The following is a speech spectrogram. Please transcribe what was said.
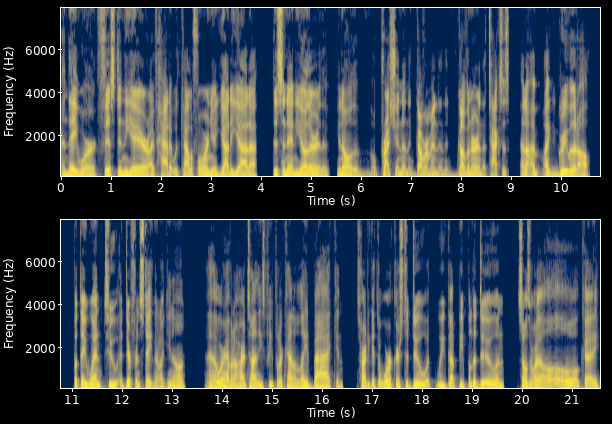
and they were fist in the air. I've had it with California, yada, yada this and any other, the, you know, the oppression and the government and the governor and the taxes. And I, I agree with it all. But they went to a different state and they're like, you know, uh, we're having a hard time. These people are kind of laid back and it's hard to get the workers to do what we've got people to do. And so on and so forth. Oh, okay.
